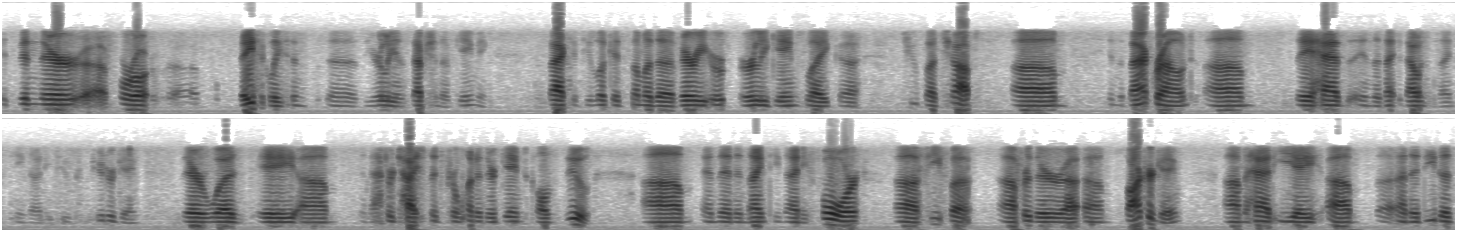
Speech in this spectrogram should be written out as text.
it's been there uh, for uh, basically since uh, the early inception of gaming. In fact, if you look at some of the very er- early games like uh, Chupa Chups, um, in the background, um, they had in the that was a 1992 computer game. There was a um, an advertisement for one of their games called Zool, um, and then in 1994, uh, FIFA uh, for their uh, um, soccer game um, had EA um, uh, an Adidas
